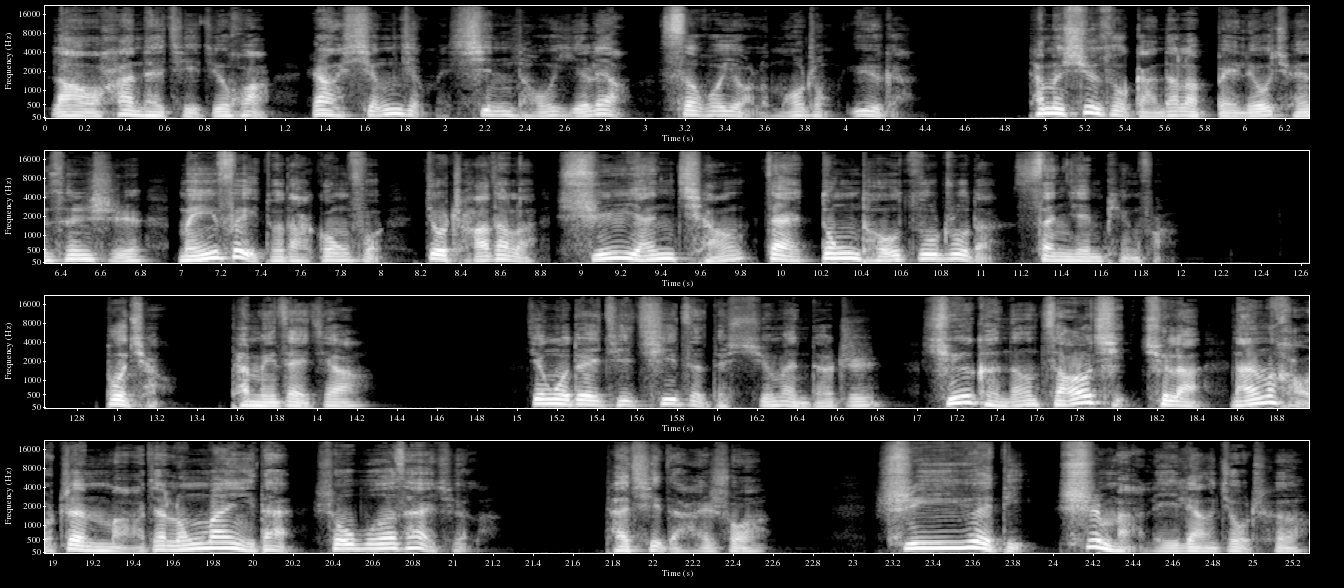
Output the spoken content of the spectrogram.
老汉的几句话让刑警们心头一亮，似乎有了某种预感。他们迅速赶到了北流泉村时，没费多大功夫就查到了徐延强在东头租住的三间平房。不巧，他没在家。经过对其妻子的询问，得知徐可能早起去了南好镇马家龙湾一带收菠菜去了。他妻子还说，十一月底是买了一辆旧车。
